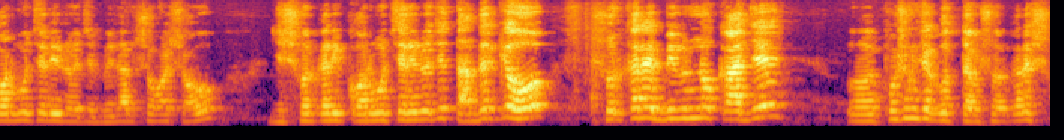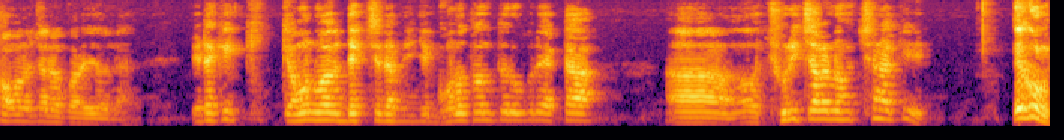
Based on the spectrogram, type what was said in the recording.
কর্মচারী রয়েছে, বিধানসভা সহ যে সরকারি কর্মচারী রয়েছে, তাদেরকেও সরকারের বিভিন্ন কাজে প্রশংসা করতে হবে। সরকারের সমালোচনা করা যাবে না। এটা কি কেমন ভাবে দেখছেন আপনি? যে গণতন্ত্রের উপরে একটা ছুরি চালানো হচ্ছে নাকি? দেখুন,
